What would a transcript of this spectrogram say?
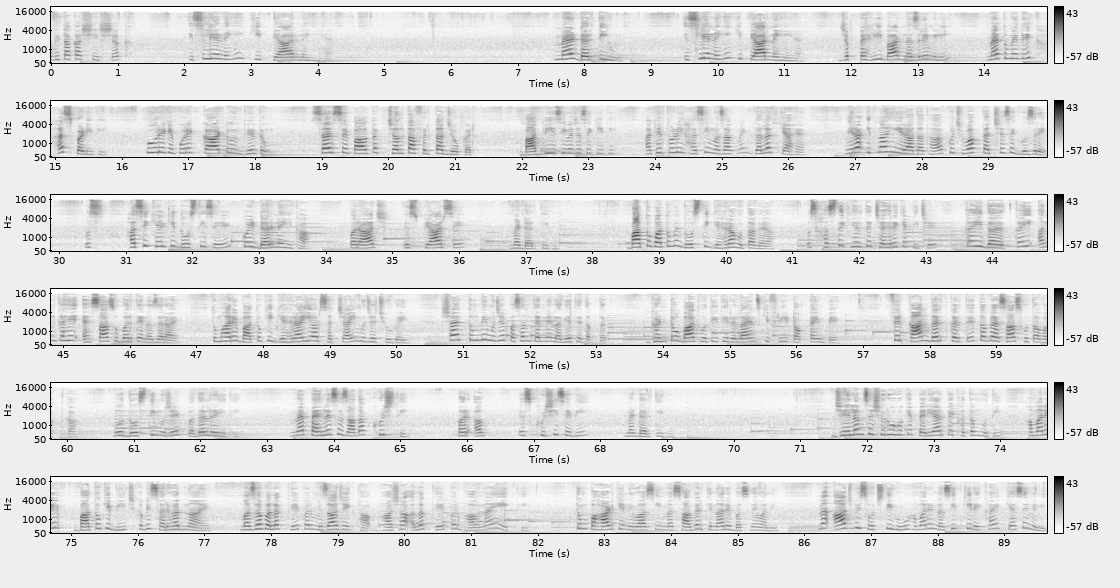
कविता का शीर्षक, इसलिए नहीं कि प्यार नहीं है। मैं डरती हूँ, इसलिए नहीं कि प्यार नहीं है। जब पहली बार नज़रें मिली, मैं तुम्हें देख हंस पड़ी थी। पूरे के पूरे कार्टून थे तुम। सर से पाव तक चलता फिरता जोकर। बात भी इसी वजह से की थी। आखिर थोड़ी हँसी मज़ाक में गलत क्या है? मेरा इतना ही इरादा था, कुछ वक्त अच्छे से गुजरे। उस हँसी खेल की दोस्ती से कोई डर नहीं था, पर आज इस प्यार से मैं डरती हूँ। बातों बातों में दोस्ती गहरा होता गया। उस हँसते खेलते चेहरे के पीछे कई दर्द, कई अनकहे एहसास उभरते नज़र आए। तुम्हारे बातों की गहराई और सच्चाई मुझे छू गई। शायद तुम भी मुझे पसंद करने लगे थे तब तक। घंटों बात होती थी रिलायंस की फ्री टॉक टाइम पे। फिर कान दर्द करते तब एहसास होता वक्त का। वो दोस्ती मुझे बदल रही थी। मैं पहले से ज़्यादा खुश थी, पर अब इस खुशी से भी मैं डरती हूँ। झेलम से शुरू होकर पेरियार पे ख़त्म होती, हमारे बातों के बीच कभी सरहद ना आए। मज़हब अलग थे, पर मिजाज एक था। भाषा अलग थे, पर भावनाएँ एक थी। तुम पहाड़ के निवासी, मैं सागर किनारे बसने वाली। मैं आज भी सोचती हूँ, हमारे नसीब की रेखाएँ कैसे मिली?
